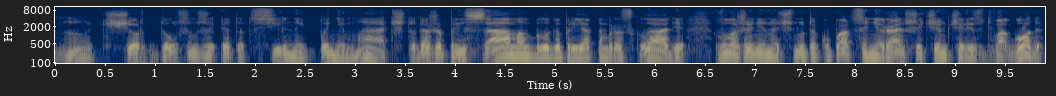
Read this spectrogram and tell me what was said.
Но черт должен же этот сильный понимать, что даже при самом благоприятном раскладе вложения начнут окупаться не раньше, чем через два года,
